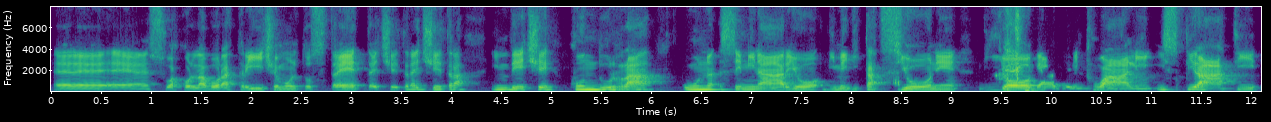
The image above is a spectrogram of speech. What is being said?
eh, eh, sua collaboratrice molto stretta, eccetera, eccetera, invece condurrà un seminario di meditazione, di yoga, di rituali ispirati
